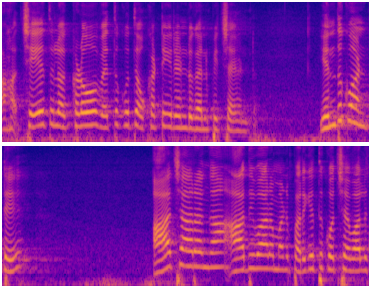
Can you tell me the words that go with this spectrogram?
ఆహా, చేతులు ఎక్కడో వెతుకుతే ఒకటి రెండు కనిపించాయంట. ఎందుకు అంటే ఆచారంగా ఆదివారం అని పరిగెత్తుకొచ్చే వాళ్ళు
